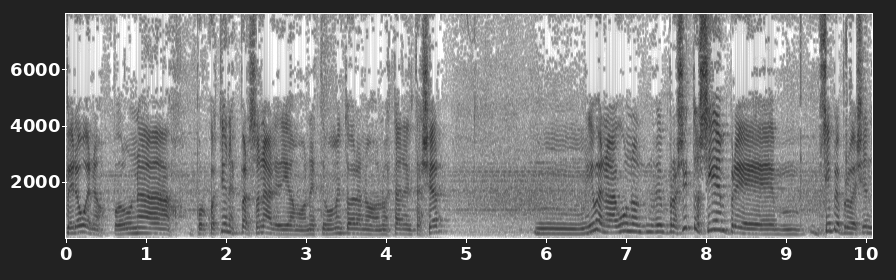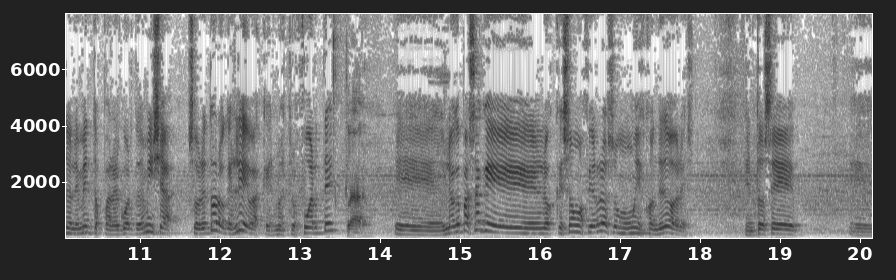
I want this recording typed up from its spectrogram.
Pero bueno, por una por cuestiones personales, digamos, en este momento ahora no, no está en el taller. Mm, y bueno, algunos el proyecto siempre mm, siempre proveyendo elementos para el cuarto de milla, sobre todo lo que es levas, que es nuestro fuerte. Claro. Eh, lo que pasa que los que somos fierreros somos muy escondedores. Entonces, eh,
